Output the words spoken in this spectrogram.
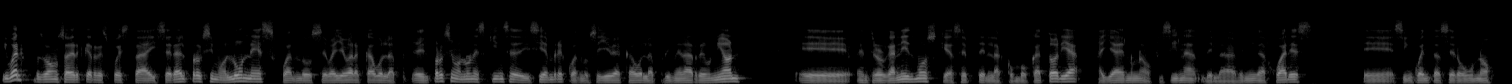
Y bueno, pues vamos a ver qué respuesta hay. Será el próximo lunes cuando se va a llevar a cabo la, el próximo lunes 15 de diciembre cuando se lleve a cabo la primera reunión eh, entre organismos que acepten la convocatoria allá en una oficina de la Avenida Juárez eh, 5001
